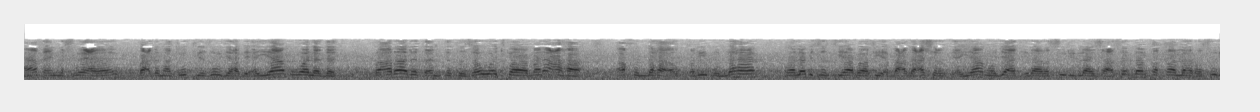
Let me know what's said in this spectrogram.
آه فإن سبيعة بعدما توفي زوجها بأيام ولدت فأرادت أن تتزوج فمنعها أخ لها أو قريب لها ولبست ثيابها في بعد عشرة أيام وجاءت إلى رسول الله صلى الله عليه وسلم فقال لها الرسول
